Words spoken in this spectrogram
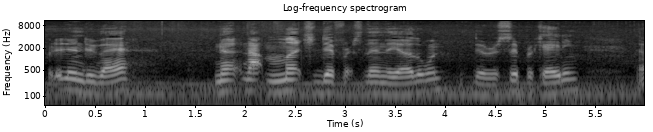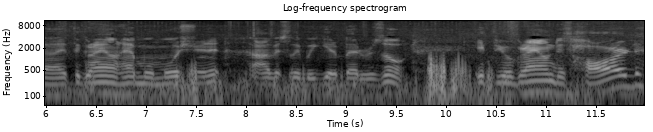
but it didn't do bad. No, not much difference than the other one. They're reciprocating. Uh, if the ground had more moisture in it, obviously we get a better result. If your ground is hard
